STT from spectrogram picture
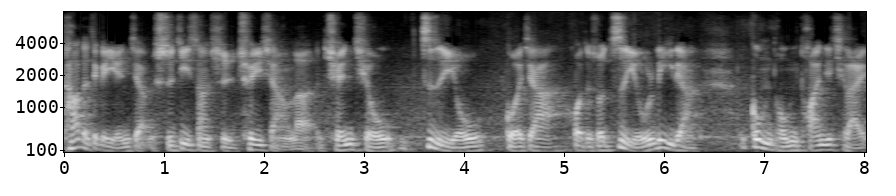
他的这个演讲实际上是吹响了全球自由国家或者说自由力量共同团结起来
